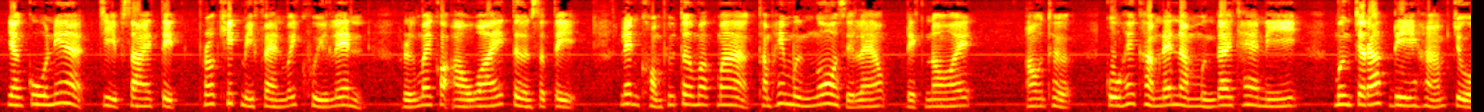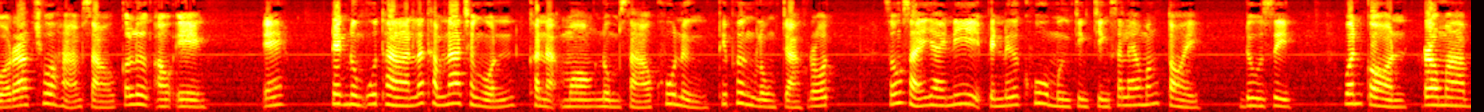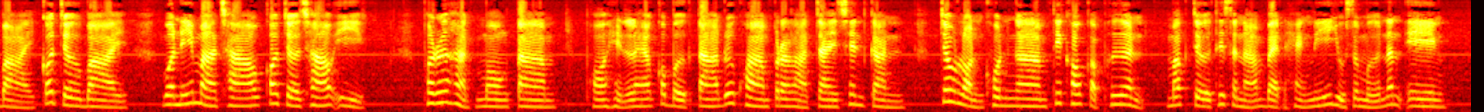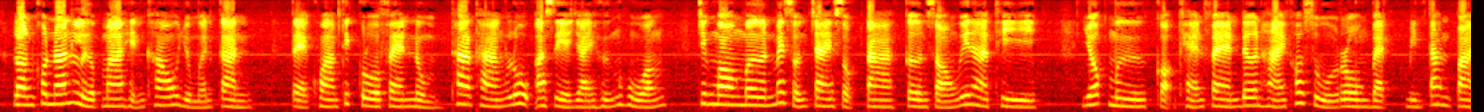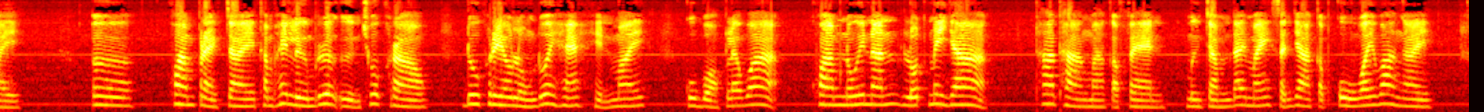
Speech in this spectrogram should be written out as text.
อย่างกูเนี่ยจีบทรายติด เพราะคิดมีแฟนไว้คุยเล่น หรือไม่ก็เอาไว้เตือนสติ เล่นคอมพิวเตอร์มากๆทำให้มึงโง่เสียแล้ว เด็กน้อย เอาเถอะ กูให้คำแนะนำมึงได้แค่นี้ มึงจะรักดีหามจั่วรักชั่วหามเสาก็เลือกเอาเอง เอ๊ะ เด็กหนุ่มอุทานและทำหน้าชงน ขณะมองหนุ่มสาวคู่หนึ่งที่เพิ่งลงจากรถ สงสัยยายนี่เป็นเนื้อคู่มึงจริง ๆ ซะแล้วมั้งต่อย ดูสิ วันก่อนเรามาบ่ายก็เจอบ่าย วันนี้มาเช้าก็เจอเช้าอีกพฤหัสมองตาม พอเห็นแล้วก็เบิกตาด้วยความประหลาดใจเช่นกัน เจ้าหล่อนคนงามที่เขากับเพื่อน มักเจอที่สนามแบดแห่งนี้อยู่เสมอนั่นเองหล่อนคนนั้นเหลือบมาเห็นเขาอยู่เหมือนกัน แต่ความที่กลัวแฟนหนุ่ม ท่าทางลูกอาเสียใหญ่หึงหวง จึงมองเมินไม่สนใจสบตาเกินสองวินาที ยกมือเกาะแขนแฟนเดินหายเข้าสู่โรงแบดมินตันไป เออ ความแปลกใจทำให้ลืมเรื่องอื่นชั่วคราว ดูเพรียวลงด้วยแฮะ เห็นไหม กูบอกแล้วว่า ความนุ้ยนั้นลดไม่ยากท่าทางมากับแฟน มึงจำได้ไหมสัญญากับกูไว้ว่าไง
